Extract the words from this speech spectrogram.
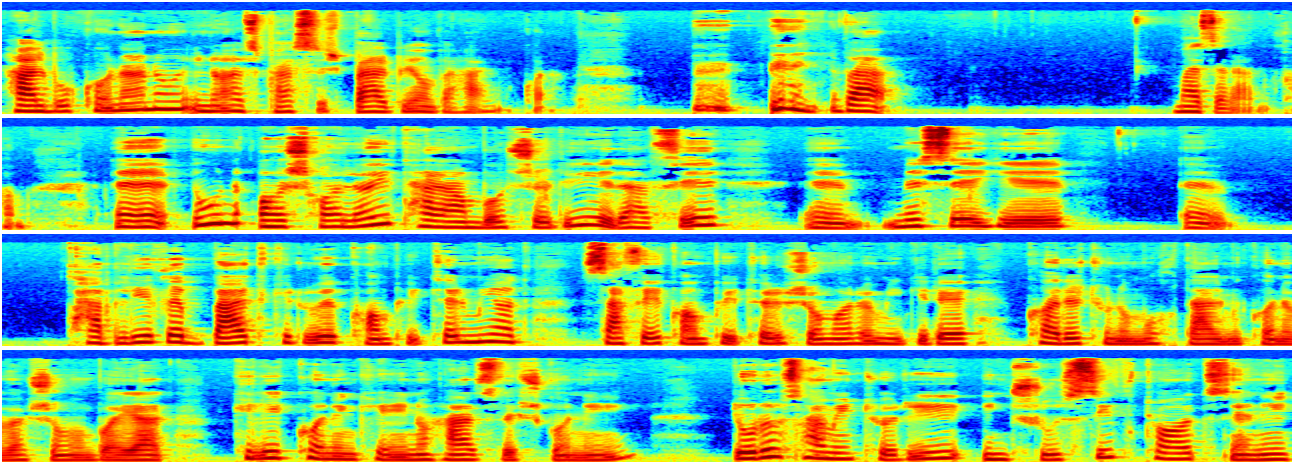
حل بکنن و اینا از پسش بر بیان و حل می‌کنن. و مذارم می‌خوام. اون آشغالای ترنبار شده یه دفعه مثل یه تبلیغ بد که روی کامپیوتر میاد صفحه کامپیوتر شما رو می‌گیره کارتون رو مختل می‌کنه و شما باید کلیک کنین که اینو حذفش کنین. درست همینطوری intrusive thoughts یعنی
